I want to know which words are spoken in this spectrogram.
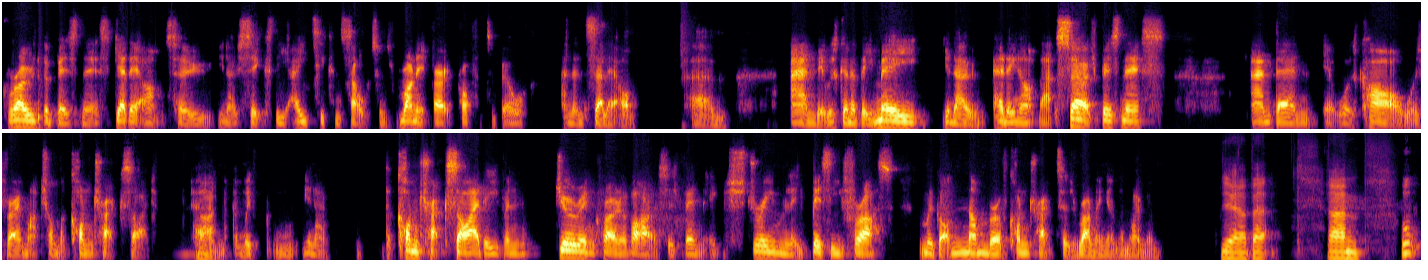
grow the business, get it up to you know 60, 80 consultants, run it very profitable, and then sell it on. Um, and it was going to be me, you know, heading up that search business, and then it was Carl was very much on the contract side, um, right. and we've, you know, the contract side even during coronavirus has been extremely busy for us, and we've got a number of contractors running at the moment. Yeah, I bet. Um, well,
